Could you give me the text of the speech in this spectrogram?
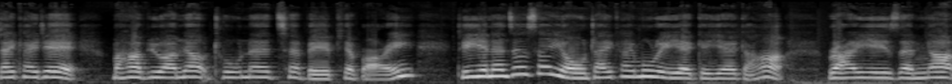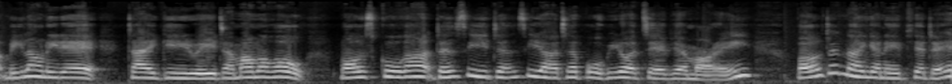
တိုက်ခိုက်တဲ့မဟာဗျူဟာမြောက်ထိုးနှက်ချက်ပဲဖြစ်ပါတယ်။ဒီရနံချက်စက်ရုံတိုက်ခိုက်မှုတွေရဲ့ကြရက်ကရိုင်ယေဇန်ကမီးလောင်နေတဲ့တိုင်ဂီတွေဒါမှမဟုတ်မော်စကိုကဒန်စီဒန်စီရာထက်ပိုပြီးတော့ကျဲပြန့်ပါတယ်။ဘောလ်တစ်နိုင်ငံတွေဖြစ်တဲ့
